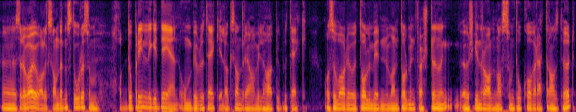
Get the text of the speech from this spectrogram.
Uh, så det var jo Alexander den store som hadde opprinnelig ideen om biblioteket i Alexandria. Han ville ha et bibliotek. Og så var det jo Tolmin, var den Tolmin første, den øverste generalen hans, som tok over etter hans død.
